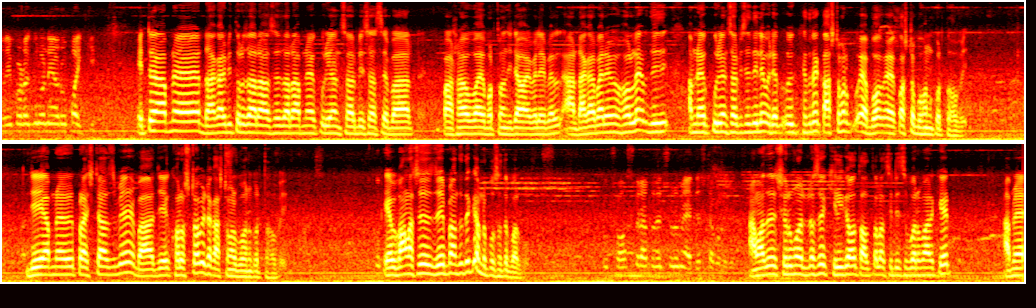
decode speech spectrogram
তো এই প্রোডাক্টগুলো নেওয়ার উপায় কি? এটা আপনার ঢাকার ভিতরে যারা আছে যারা আপনার কুরিয়ান সার্ভিস আছে বা পাঠাও বা বর্তমান যেটা অ্যাভেলেবেল আর ঢাকার বাইরে হলে যদি আপনার কুরিয়ান সার্ভিসে দিলে ওইটা ওই ক্ষেত্রে কাস্টমার কষ্ট বহন করতে হবে। যে আপনার প্রাইসটা আসবে বা যে খরচটা হবে এটা কাস্টমার বহন করতে হবে। এবার বাংলাদেশের যে প্রান্ত থেকে আমরা পৌঁছাতে পারব। আমাদের শোরুম হচ্ছে Khilgaon Taltola city super market আপনার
